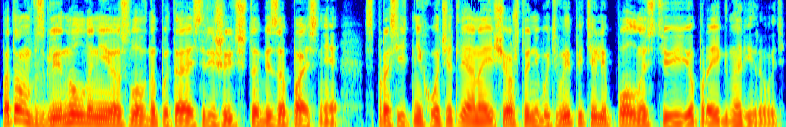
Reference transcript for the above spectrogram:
Потом взглянул на нее, словно пытаясь решить, что безопаснее, спросить, не хочет ли она еще что-нибудь выпить или полностью ее проигнорировать.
